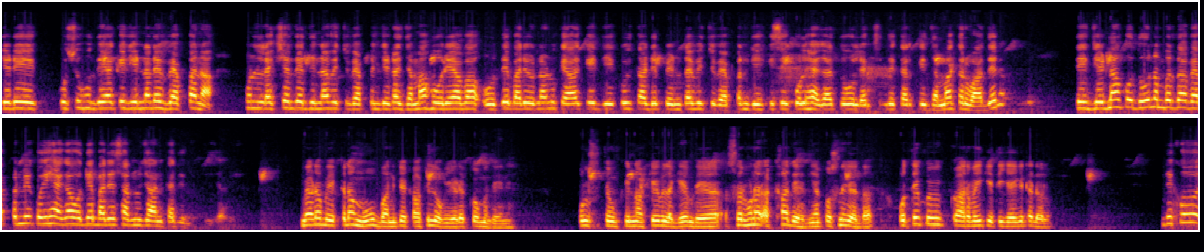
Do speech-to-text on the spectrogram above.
ਜਿਹੜੇ ਕੁਝ ਹੁੰਦੇ ਆ ਕਿ ਜਿਨ੍ਹਾਂ ਦੇ ਵੈਪਨ ਆ ਹੁਣ ਇਲੈਕਸ਼ਨ ਦੇ ਦਿਨਾਂ ਵਿੱਚ ਵੈਪਨ ਜਿਹੜਾ ਜਮ੍ਹਾਂ ਹੋ ਰਿਹਾ ਵਾ ਉਹਦੇ ਬਾਰੇ ਉਹਨਾਂ ਨੂੰ ਕਿਹਾ ਕਿ ਜੇ ਕੋਈ ਤੁਹਾਡੇ ਪਿੰਡ ਦੇ ਵਿੱਚ ਵੈਪਨ ਜੇ ਕਿਸੇ ਕੋਲ ਹੈਗਾ ਤਾਂ ਉਹ ਇਲੈਕਸ਼ਨ ਦੇ ਕਰਕੇ ਜਮ੍ਹਾਂ ਕਰਵਾ ਦੇਣ। ਤੇ ਜਿਹੜਾ ਕੋ ਦੋ ਨੰਬਰ ਦਾ ਵੈਪਨ ਵੀ ਕੋਈ ਹੈਗਾ ਉਹਦੇ ਬਾਰੇ ਸਾਨੂੰ ਜਾਣਕਾਰੀ ਦਿੱਤੀ ਜਾਵੇ। ਮੈਡਮ ਇੱਕ ਨਾ ਮੂੰਹ ਬਨ ਕੇ ਕਾਫੀ ਲੋਕ ਜਿਹੜੇ ਘੁੰਮਦੇ ਨੇ। ਪੁਲਿਸ ਚੌਂਕੀ ਨਾਕੇ ਵੀ ਲੱਗੇ ਹੁੰਦੇ ਆ। ਸਰ ਹੁਣ ਅੱਖਾਂ ਦੇਖਦੀਆਂ ਕੁਛ ਨਹੀਂ ਕਰਦਾ ਉੱਤੇ ਕੋਈ ਕਾਰਵਾਈ ਕੀਤੀ ਜਾਏਗੀ ਤੁਹਾਡੇ ਵੱਲੋਂ? ਦੇਖੋ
